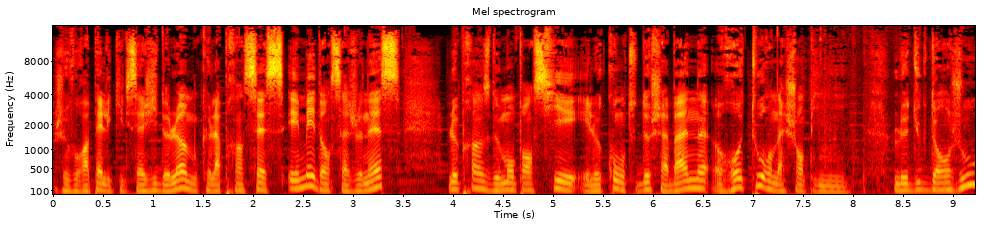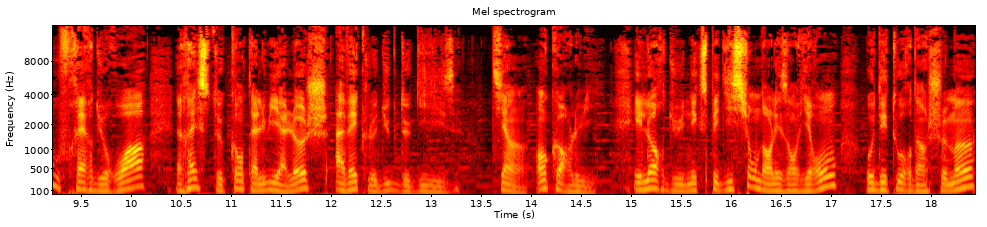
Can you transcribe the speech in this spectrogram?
je vous rappelle qu'il s'agit de l'homme que la princesse aimait dans sa jeunesse, le prince de Montpensier et le comte de Chabannes retournent à Champigny. Le duc d'Anjou, frère du roi, reste quant à lui à Loche avec le duc de Guise. Tiens, encore lui. Et lors d'une expédition dans les environs, au détour d'un chemin,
